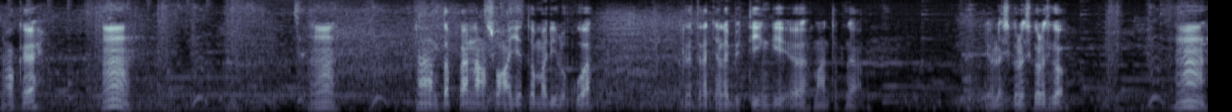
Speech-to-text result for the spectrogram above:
Oke. Okay. Hmm. Hmm. Mantap kan langsung aja tuh sama di look gua. Crit rate-nya lebih tinggi. Eh, mantap nggak? Yo let's go let's go let's go. Hmm.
